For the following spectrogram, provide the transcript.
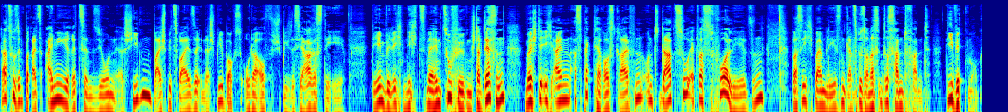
Dazu sind bereits einige Rezensionen erschienen, beispielsweise in der Spielbox oder auf spieldesjahres.de. Dem will ich nichts mehr hinzufügen. Stattdessen möchte ich einen Aspekt herausgreifen und dazu etwas vorlesen, was ich beim Lesen ganz besonders interessant fand. Die Widmung.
